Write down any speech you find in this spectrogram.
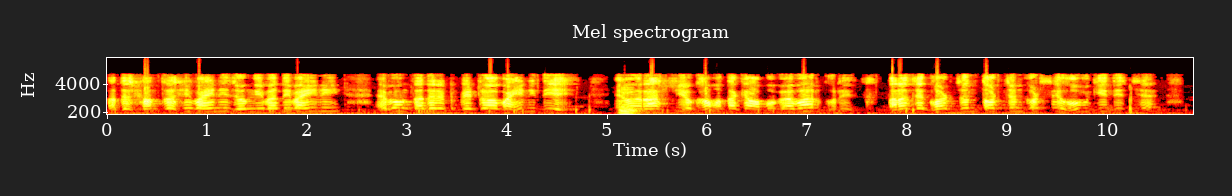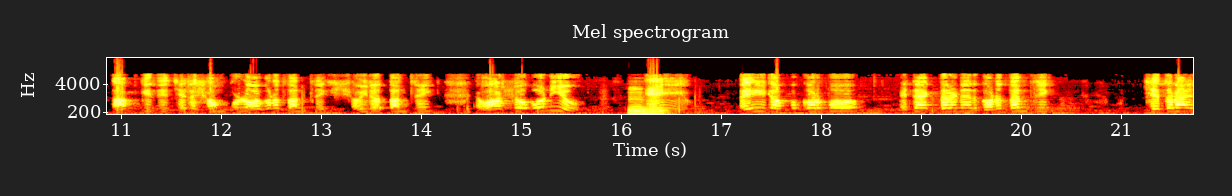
তাদের সন্ত্রাসী বাহিনী জঙ্গিবাদী বাহিনী এবং তাদের পেটোয়া বাহিনী দিয়ে এবং রাষ্ট্রীয় ক্ষমতাকে অপব্যবহার করে তারা যে গর্জন তর্জন করছে হুমকি দিচ্ছে ধামকি দিচ্ছে এটা সম্পূর্ণ অগণতান্ত্রিক স্বৈরতান্ত্রিক অশোভনীয়। এই এই অপকর্ম এটা এক ধরনের গণতান্ত্রিক চেতনায়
